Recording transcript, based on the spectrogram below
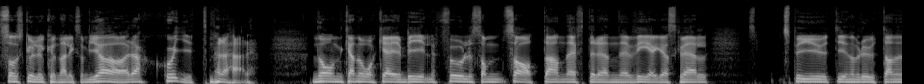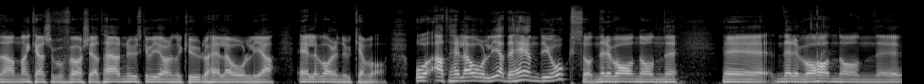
Som skulle kunna liksom göra skit med det här. Någon kan åka i en bil full som satan efter en Vegaskväll, spy ut genom rutan, en annan kanske får för sig att här nu ska vi göra något kul och hälla olja, eller vad det nu kan vara. Och att hälla olja, det hände ju också när det var någon Eh, när det var någon eh,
